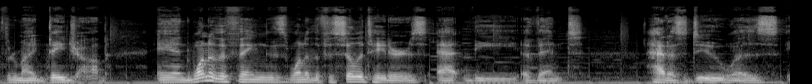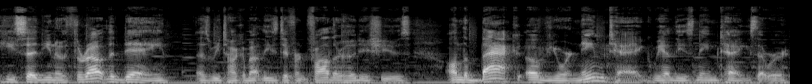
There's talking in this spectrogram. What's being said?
through my day job. And one of the things, one of the facilitators at the event had us do was he said, you know, throughout the day, as we talk about these different fatherhood issues, on the back of your name tag, we had these name tags that were,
